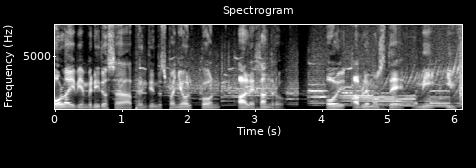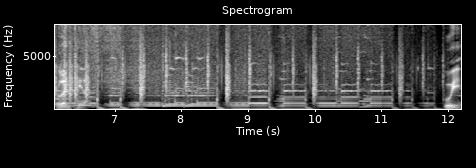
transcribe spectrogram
Hola y bienvenidos a Aprendiendo Español con Alejandro. Hoy hablemos de mi influencia. Uy,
